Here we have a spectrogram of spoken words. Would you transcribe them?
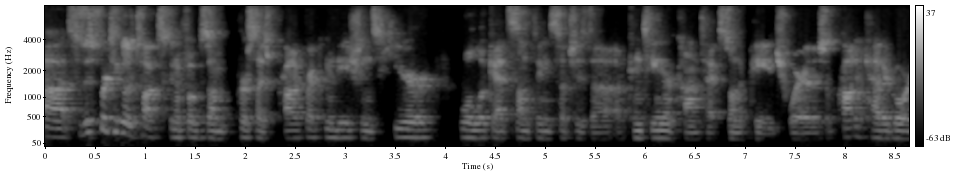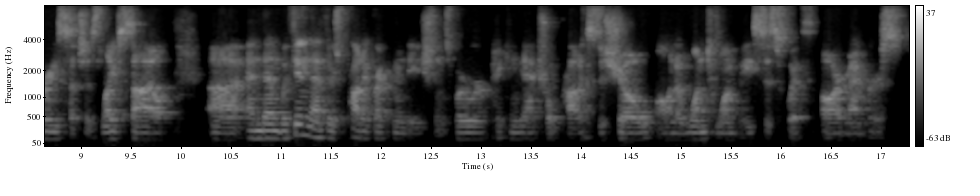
Uh, so this particular talk is going to focus on personalized product recommendations. Here, we'll look at something such as a, a, container context on a page where there's a product category such as lifestyle, uh, and then within that, there's product recommendations where we're picking the actual products to show on a one-to-one -one basis with our members.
